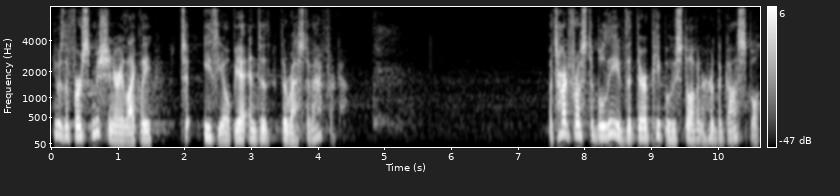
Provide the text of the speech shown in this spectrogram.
He was the first missionary, likely, to Ethiopia and to the rest of Africa. But it's hard for us to believe that there are people who still haven't heard the gospel.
